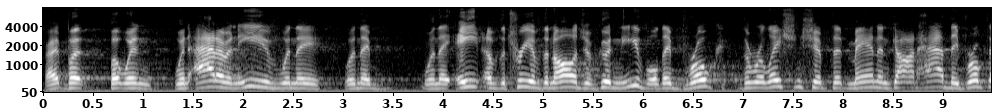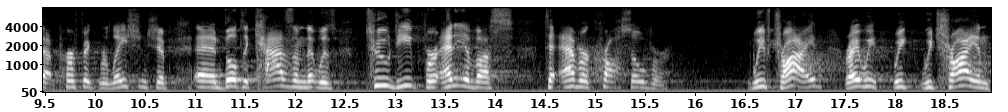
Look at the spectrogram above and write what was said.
Right? But, but when, when Adam and Eve, when they, when they when they ate of the tree of the knowledge of good and evil, they broke the relationship that man and God had. They broke that perfect relationship and built a chasm that was too deep for any of us to ever cross over. We've tried, right? We, we, we try and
